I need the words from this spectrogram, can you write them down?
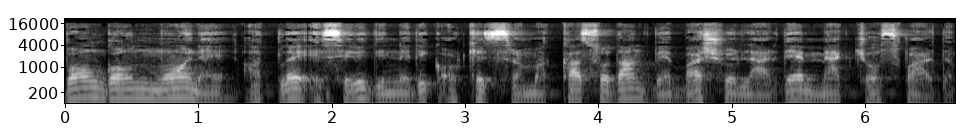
Bongon Moine adlı eseri dinledik orkestra Makasso'dan ve başrollerde Mac vardı.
